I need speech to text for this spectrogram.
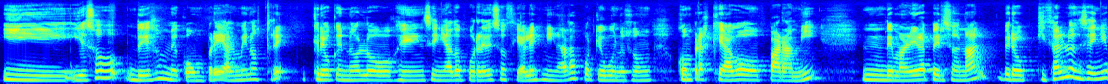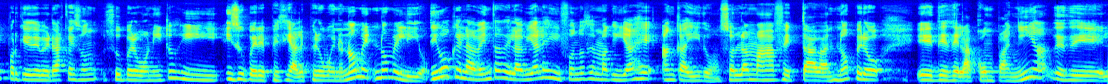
Y, eso, de esos me compré al menos tres. Creo que no los he enseñado por redes sociales ni nada, porque bueno, son compras que hago para mí. Mm, de manera personal, pero quizás lo enseñes porque de verdad que son súper bonitos y, y súper especiales. Pero bueno, no me, no me lío. Digo que la venta de labiales y fondos de maquillaje han caído, son las más afectadas, ¿no? Pero eh, desde la compañía, desde,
